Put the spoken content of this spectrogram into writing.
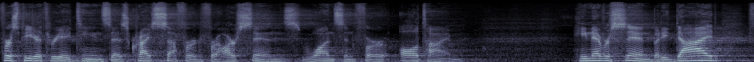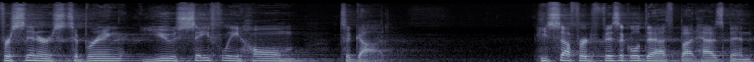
1 Peter 3:18 says Christ suffered for our sins once and for all time. He never sinned, but he died for sinners to bring you safely home to God. He suffered physical death, but has been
